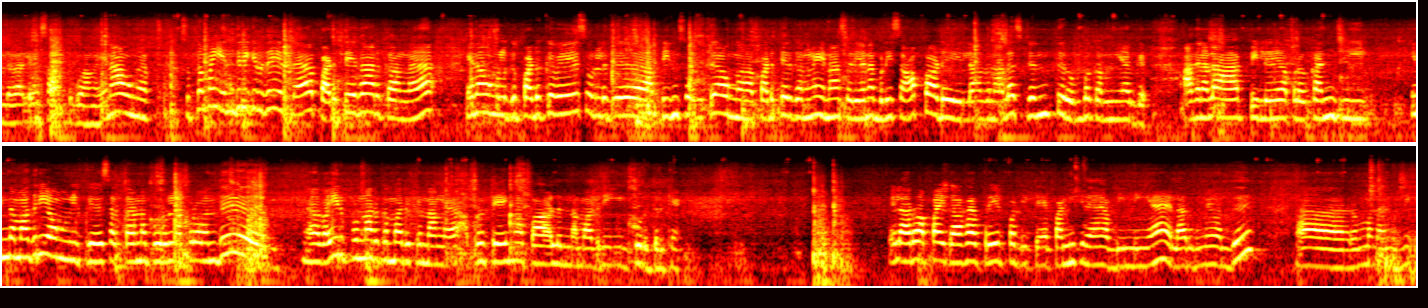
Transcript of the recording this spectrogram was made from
அந்த வேலையை சாப்பிட்டுக்குவாங்க. ஏன்னா அவங்க சுத்தமாக எந்திரிக்கிறதே இல்லை படுத்தே தான் இருக்காங்க. ஏன்னா அவங்களுக்கு படுக்கவே சொல்லுது அப்படின்னு சொல்லிட்டு அவங்க படுத்தே இருக்காங்க ஏன்னா சரியானபடி சாப்பாடு இல்லாதனால ஸ்ட்ரென்த்து ரொம்ப கம்மியாக இருக்குது அதனால் ஆப்பிள் அப்புறம் கஞ்சி இந்த மாதிரி அவங்களுக்கு சத்தான பொருள் அப்புறம் வந்து வயிறு புண்ணாக இருக்க மாதிரி இருக்குன்னாங்க. அப்புறம் தேங்காய் பால் இந்த மாதிரி கொடுத்துருக்கேன். எல்லோரும் அப்பாய்க்காக ப்ரேயர் பண்ணிட்டேன் பண்ணிக்கிறேன் அப்படின்னீங்க. எல்லாருக்குமே வந்து ரொம்ப நன்றி.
